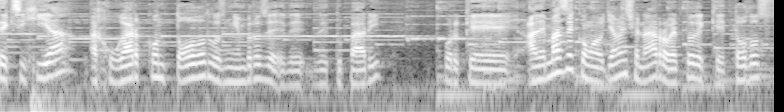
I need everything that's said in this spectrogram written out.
te exigía a jugar con todos los miembros de, de- de tu party. Porque además de como ya mencionaba Roberto, de que todos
